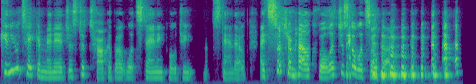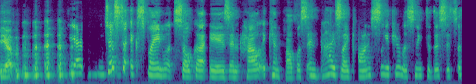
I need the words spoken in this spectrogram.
can you take a minute just to talk about what standing coaching stand out? It's such a mouthful. Let's just go with SOCA. yep. yeah, just to explain what SOCA is and how it can help us. And guys, like honestly, if you're listening to this, it's a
